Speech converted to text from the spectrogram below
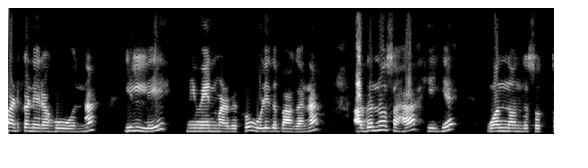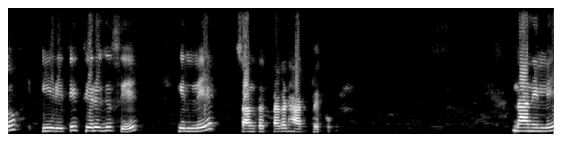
ಮಾಡ್ಕೊಂಡಿರೋ ಹೂವನ್ನ ಇಲ್ಲಿ ನೀವೇನ್ ಮಾಡಬೇಕು? ಉಳಿದ ಭಾಗನ ಅದನ್ನು ಸಹ ಹೀಗೆ ಒಂದೊಂದು ಸುತ್ತು ಈ ರೀತಿ ತಿರುಗಿಸಿ ಇಲ್ಲಿ ಸಂತ ತಗಡು ಹಾಕ್ಬೇಕು. ನಾನಿಲ್ಲಿ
